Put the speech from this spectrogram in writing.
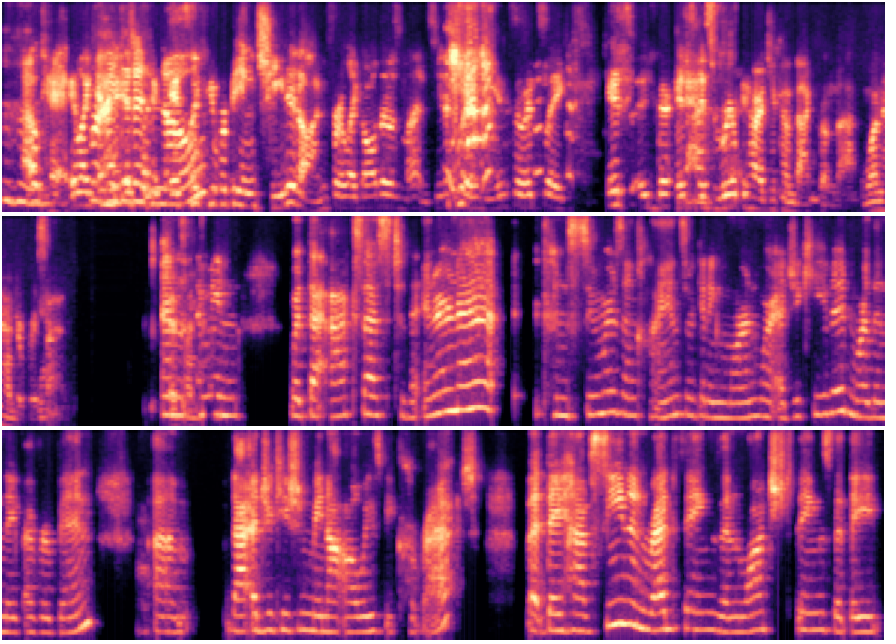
Mhm. Okay, like, I didn't like, it's like you were being cheated on for like all those months. You know what I mean? So it's like, it's it's Yeah. it's really hard to come back from that. One hundred percent. And I mean, with the access to the internet, consumers and clients are getting more and more educated, more than they've ever been. Um, that education may not always be correct, but they have seen and read things and watched things that they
